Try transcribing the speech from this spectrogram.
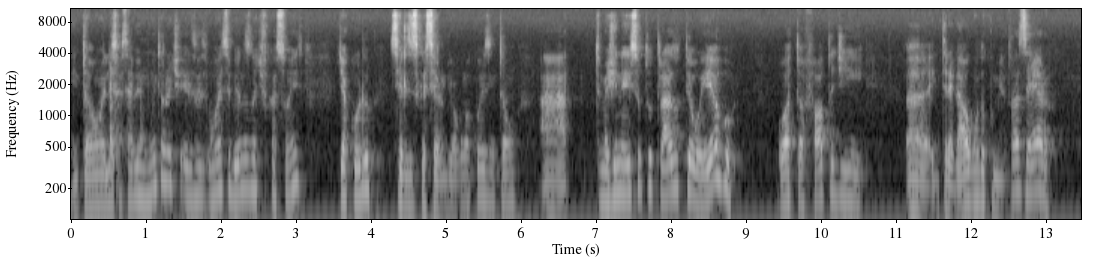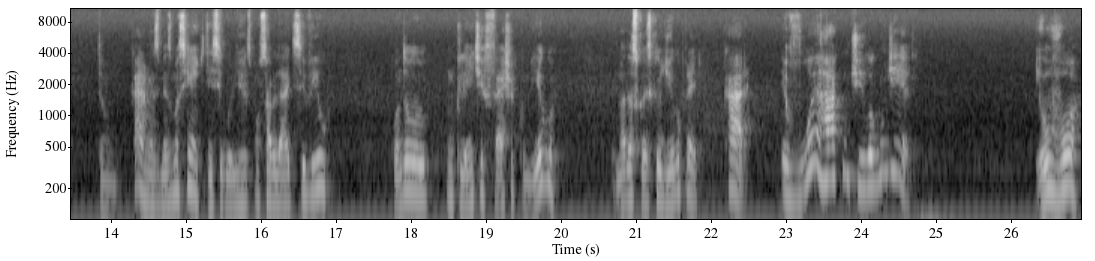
Então eles recebem muita eles vão recebendo as notificações de acordo se eles esqueceram de alguma coisa. Então, a, tu imagina isso, tu traz o teu erro ou a tua falta de ah, entregar algum documento a zero. Então, cara, mas mesmo assim a gente tem seguro de responsabilidade civil. Quando um cliente fecha comigo, uma das coisas que eu digo pra ele, cara, eu vou errar contigo algum dia. Eu vou.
